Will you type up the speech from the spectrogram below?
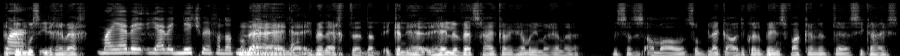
En Maar- toen moest iedereen weg. Maar jij weet, jij weet niks meer van dat moment. Nee, ik nee, ik ben echt, dat, ik kan die he- hele wedstrijd kan ik helemaal niet meer herinneren. Dus dat is allemaal een soort blackout. Ik werd opeens wakker in het ziekenhuis.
